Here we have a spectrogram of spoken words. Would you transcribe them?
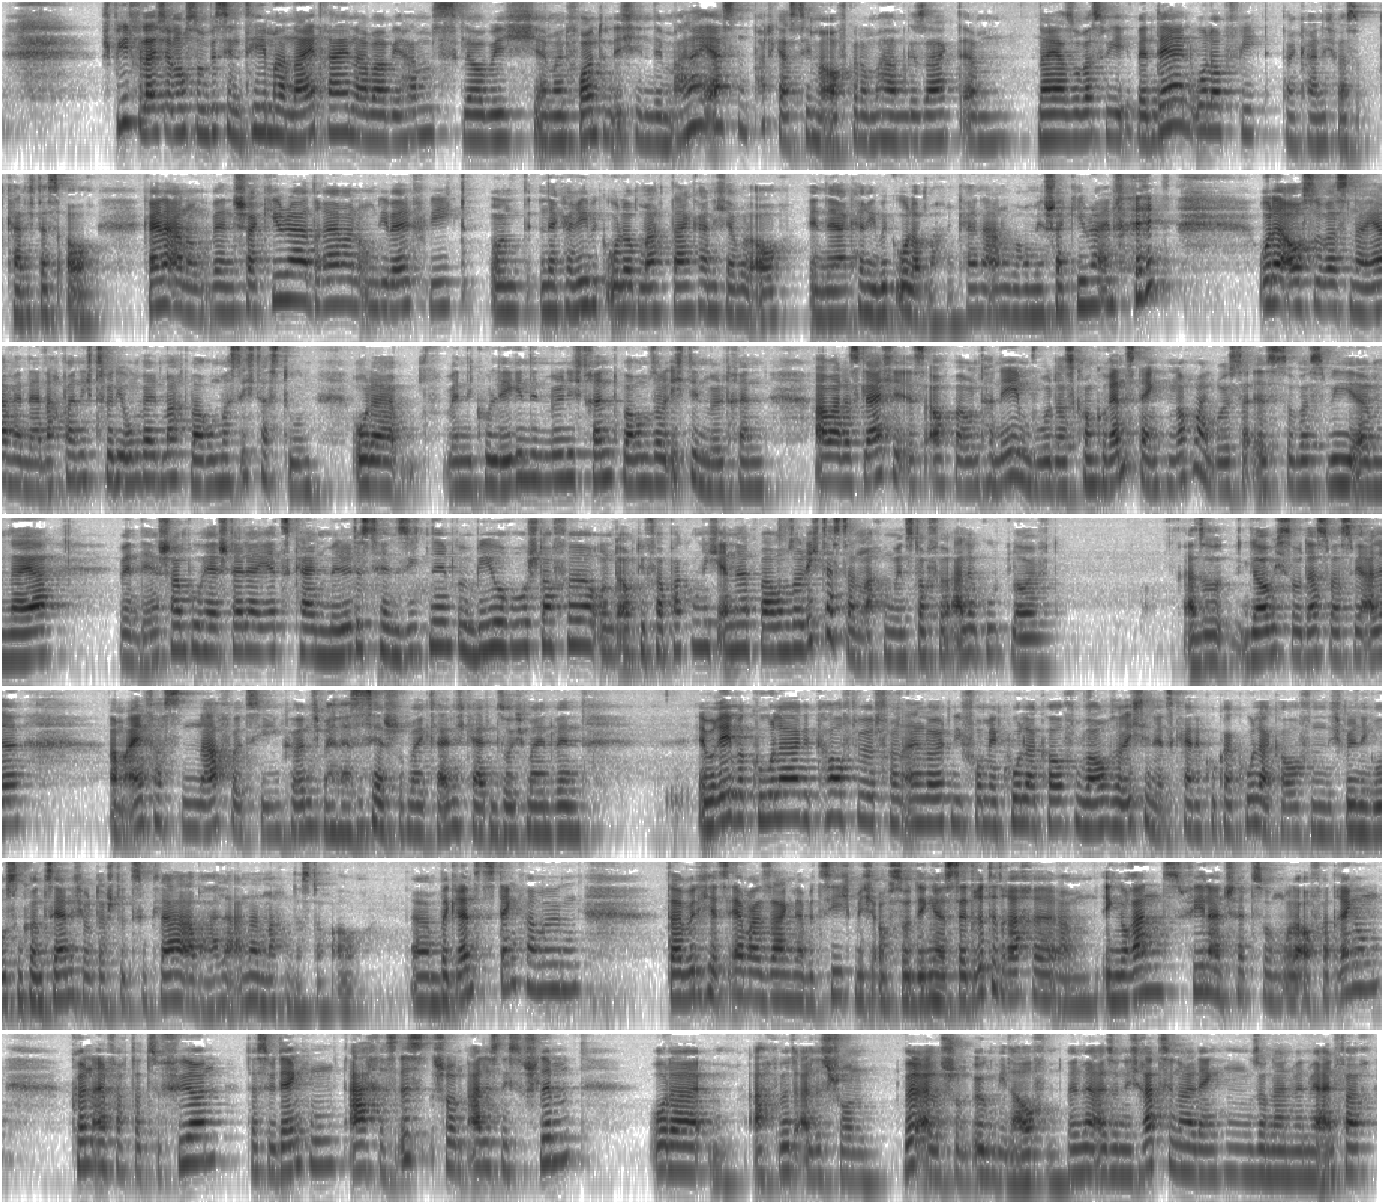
Spielt vielleicht auch noch so ein bisschen Thema Neid rein, aber wir haben es, glaube ich, äh, mein Freund und ich in dem allerersten Podcast, den wir aufgenommen haben, gesagt, ähm, naja, sowas wie, wenn der in Urlaub fliegt, dann kann ich was, kann ich das auch. Keine Ahnung, wenn Shakira dreimal um die Welt fliegt und in der Karibik Urlaub macht, dann kann ich ja wohl auch in der Karibik Urlaub machen. Keine Ahnung, warum mir Shakira einfällt. Oder auch sowas, naja, wenn der Nachbar nichts für die Umwelt macht, warum muss ich das tun? Oder wenn die Kollegin den Müll nicht trennt, warum soll ich den Müll trennen? Aber das Gleiche ist auch bei Unternehmen, wo das Konkurrenzdenken noch mal größer ist. Sowas wie, ähm, naja, wenn der Shampoo-Hersteller jetzt kein mildes Tensit nimmt und Biorohstoffe und auch die Verpackung nicht ändert, warum soll ich das dann machen, wenn es doch für alle gut läuft? Also glaube ich so das, was wir alle am einfachsten nachvollziehen können. Ich meine, das ist ja schon bei Kleinigkeiten so. Ich meine, wenn im Rewe Cola gekauft wird von allen Leuten, die vor mir Cola kaufen, warum soll ich denn jetzt keine Coca-Cola kaufen? Ich will den großen Konzern nicht unterstützen, klar, aber alle anderen machen das doch auch. Ähm, begrenztes Denkvermögen, da würde ich jetzt eher mal sagen, da beziehe ich mich auf so Dinge, ist der dritte Drache, ähm, Ignoranz, Fehleinschätzung oder auch Verdrängung, können einfach dazu führen, dass wir denken, ach, es ist schon alles nicht so schlimm oder ach, wird alles schon, wird alles schon irgendwie laufen. Wenn wir also nicht rational denken, sondern wenn wir einfach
